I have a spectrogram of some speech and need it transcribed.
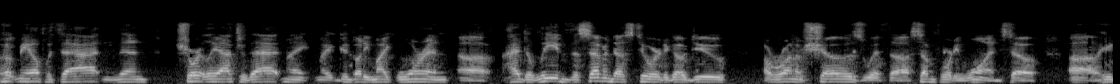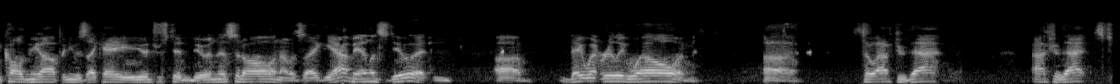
hooked me up with that, and then shortly after that, my my good buddy Mike Warren uh, had to leave the Sevendust tour to go do a run of shows with uh, Sum 41. So uh, he called me up and he was like, "Hey, are you interested in doing this at all?" And I was like, "Yeah, man, let's do it." And uh, they went really well, and uh, so after that, after that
